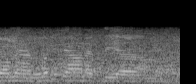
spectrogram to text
Joe, man, look down at the, um,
